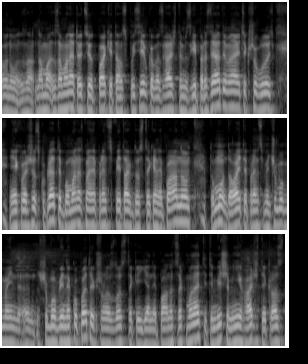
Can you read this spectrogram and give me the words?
Ну, за, за монети ці от паки там з посівками, з гаджетами, з гіперзарядами, навіть якщо будуть. Я їх вирішив скупляти, бо монет в мене, в принципі, і так досить таки непогано. Тому давайте, в принципі, чому б ми чому б і не купити, якщо у нас досить таки є непогано цих монет, і тим більше мені гаджет якраз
